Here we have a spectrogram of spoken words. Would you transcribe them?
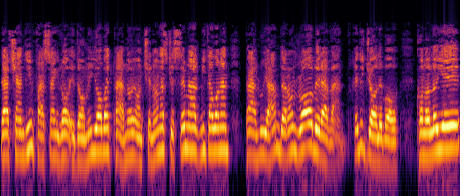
در چندین فرسنگ را ادامه یابد. پهنای آنچنان است که سه مرد می‌توانند پهلوی هم در آن راه بروند. خیلی جالبه. کانالای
